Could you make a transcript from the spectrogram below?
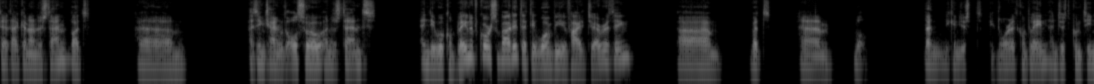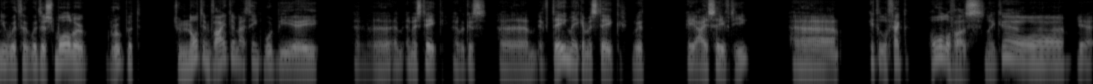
that I can understand. But um, I think China would also understand, and they will complain, of course, about it that they won't be invited to everything. Um, but um, well, then you can just ignore that complaint and just continue with a, with a smaller group. But to not invite them, I think would be a uh, a, mistake uh, because um, if they make a mistake with AI safety, uh, it'll affect all of us. Like, uh, yeah,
